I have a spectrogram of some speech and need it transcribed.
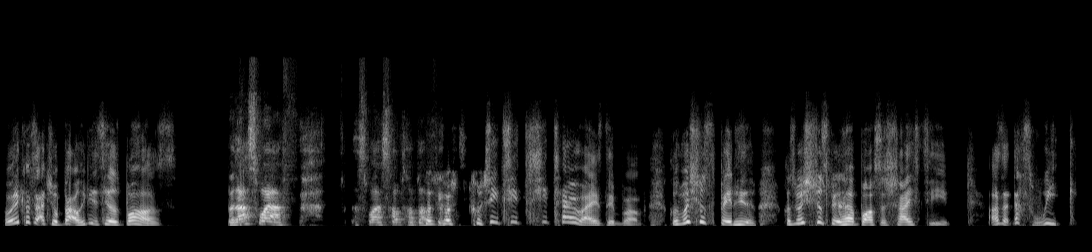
But when it comes to actual battle, he didn't see those bars. But that's why I. That's why sometimes I think. Because she, she she terrorized him, bro. Because when she was spitting because when she was spitting her bars to Shystie, I was like, that's weak.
